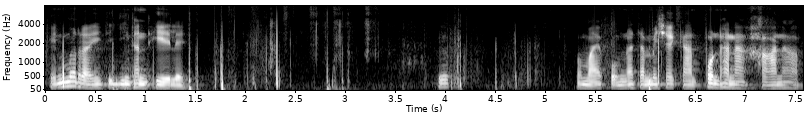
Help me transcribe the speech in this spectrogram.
เห็นเมื่อไหร่จะยิงทันทีเลยปึ๊บประมาณผมน่าจะไม่ใช่การปล้นธนาคารนะครับ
